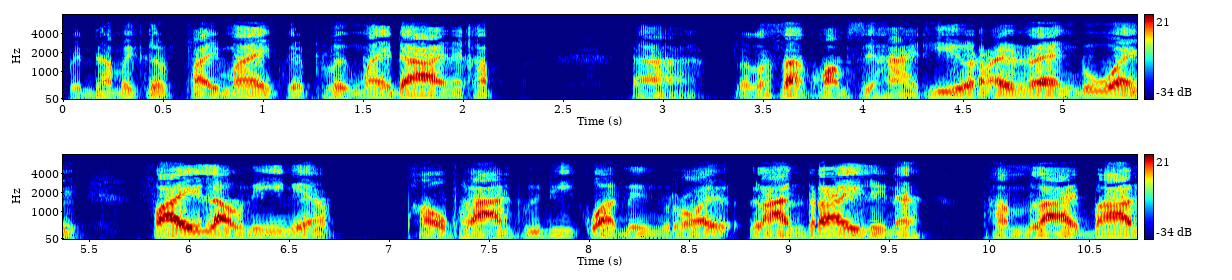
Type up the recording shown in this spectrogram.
เป็นทำให้เกิดไฟไหม้เกิดเพลิงไหม้ได้นะครับอ่าแล้วก็สร้างความเสียหายที่ร้ายแรงด้วย ไฟเหล่านี้เนี่ย เผาผลาญพื้นที่กว่าหนึ่งร้อยล้านไร่เลยนะทำลายบ้าน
